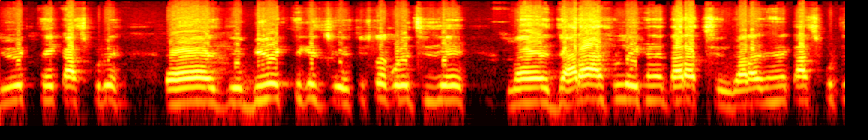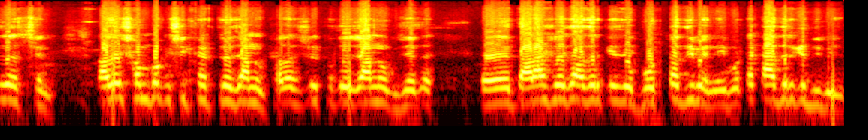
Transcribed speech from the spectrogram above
বিবেক থেকে কাজ করে যে বিবেক থেকে চেষ্টা করেছি যে যারা আসলে এখানে দাঁড়াচ্ছেন, যারা এখানে কাজ করতে যাচ্ছেন, তাদের সম্পর্কে শিক্ষার্থীরা জানুক, তাদের শিক্ষার্থীরা জানুক যে তারা আসলে তাদেরকে যে ভোটটা দিবেন, এই ভোটটা কাদেরকে দিবেন?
